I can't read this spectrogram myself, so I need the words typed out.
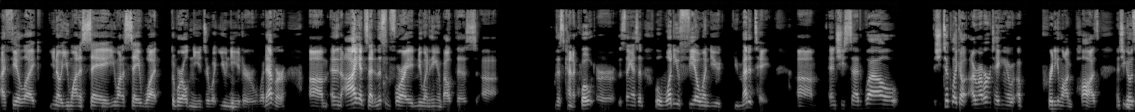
I feel like you know you want to say you want to say what the world needs or what you need or whatever. Um, and I had said, and this is before I knew anything about this uh, this kind of quote or this thing. I said, "Well, what do you feel when you you meditate?" Um, and she said, "Well." She took like a. I remember her taking a, a pretty long pause, and she goes,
